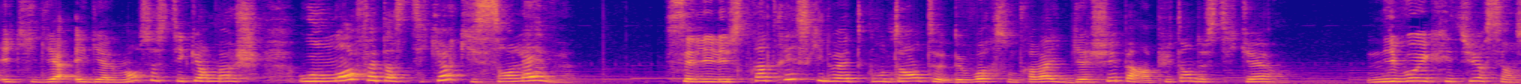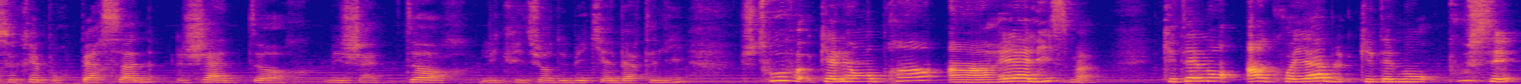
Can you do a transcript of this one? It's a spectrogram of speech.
et qu'il y a également ce sticker moche. Ou au moins faites un sticker qui s'enlève. C'est l'illustratrice qui doit être contente de voir son travail gâché par un putain de sticker. Niveau écriture, c'est un secret pour personne. J'adore, mais j'adore l'écriture de Becky Albertelli. Je trouve qu'elle est emprunt à un réalisme qui est tellement incroyable, qui est tellement poussé,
